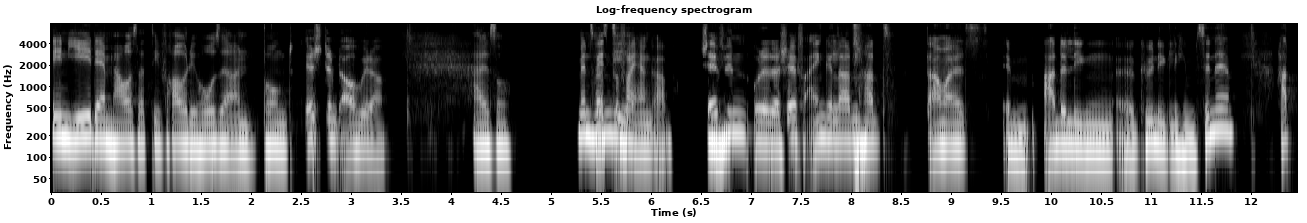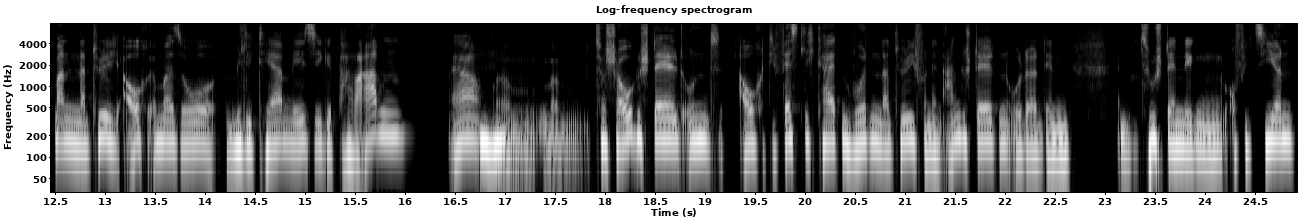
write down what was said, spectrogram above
In jedem Haus hat die Frau die Hose an. Punkt. Das stimmt auch wieder. Also, wenn es was zu feiern gab. Chefin mhm. oder der Chef eingeladen hat, damals im adeligen äh, königlichen Sinne, hat man natürlich auch immer so militärmäßige Paraden ja, mhm. ähm, ähm, zur Show gestellt und auch die Festlichkeiten wurden natürlich von den Angestellten oder den zuständigen Offizieren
